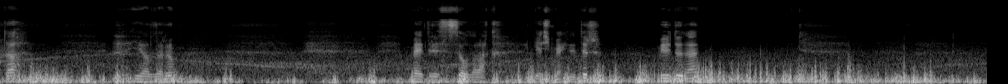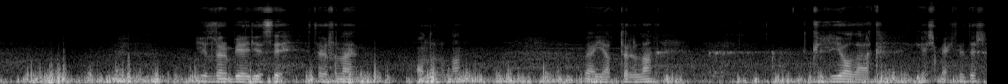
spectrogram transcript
Bu da Yıldırım Medresesi olarak geçmektedir. Bir dönem Yıldırım Belediyesi tarafından onarılan ve yaptırılan külliye olarak geçmektedir.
